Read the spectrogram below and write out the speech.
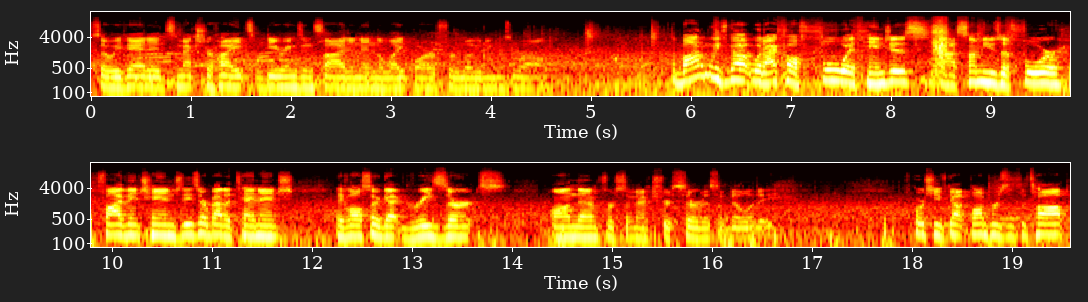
So we've added some extra height, some D-rings inside, and then the light bar for loading as well. The bottom we've got what I call full width hinges. Uh, some use a four, five inch hinge. These are about a 10 inch. They've also got grease zerks on them for some extra serviceability. Of course, you've got bumpers at the top.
